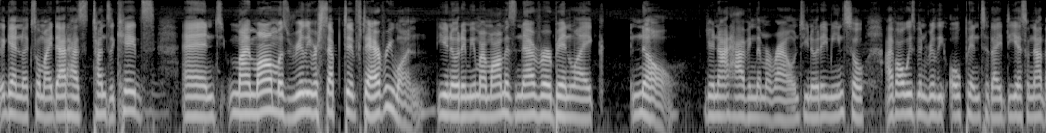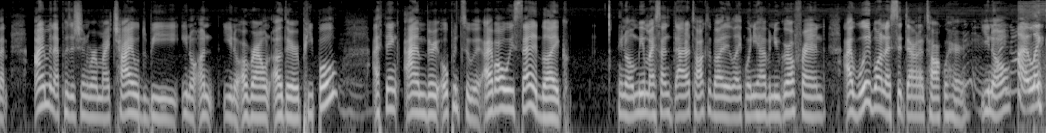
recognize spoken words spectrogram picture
again, like, so my dad has tons of kids, mm-hmm. and my mom was really receptive to everyone. You know what I mean? My mom has never been like, no, you're not having them around you know what i mean so i've always been really open to the idea so now that i'm in that position where my child would be you know un, you know around other people mm-hmm. i think i'm very open to it i've always said like you know, me and my son's dad talked about it. Like when you have a new girlfriend, I would want to sit down and talk with her. You know, like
